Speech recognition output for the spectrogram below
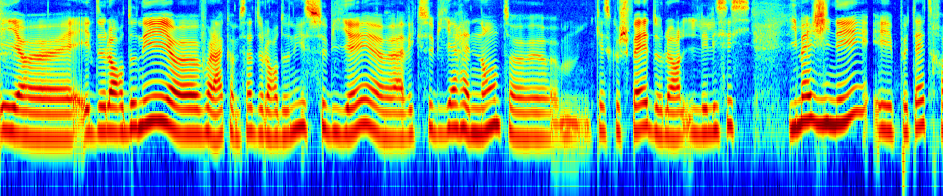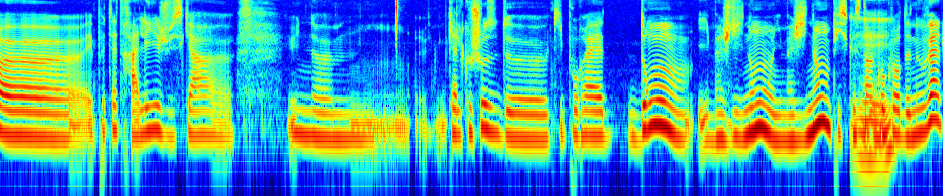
Euh, et, de leur donner, voilà, comme ça, de leur donner ce billet. avec ce billet Rennes-Nantes, qu'est-ce que je fais? De leur, les laisser imaginer et peut-être et peut-être aller jusqu'à une, euh, quelque chose de, qui pourrait, dont, imaginons, imaginons, puisque c'est un mhm. concours de nouvelles,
